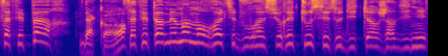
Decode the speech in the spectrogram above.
ça fait peur. D'accord. Ça fait peur. Mais moi, mon rôle, c'est de vous rassurer tous les auditeurs jardiniers.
